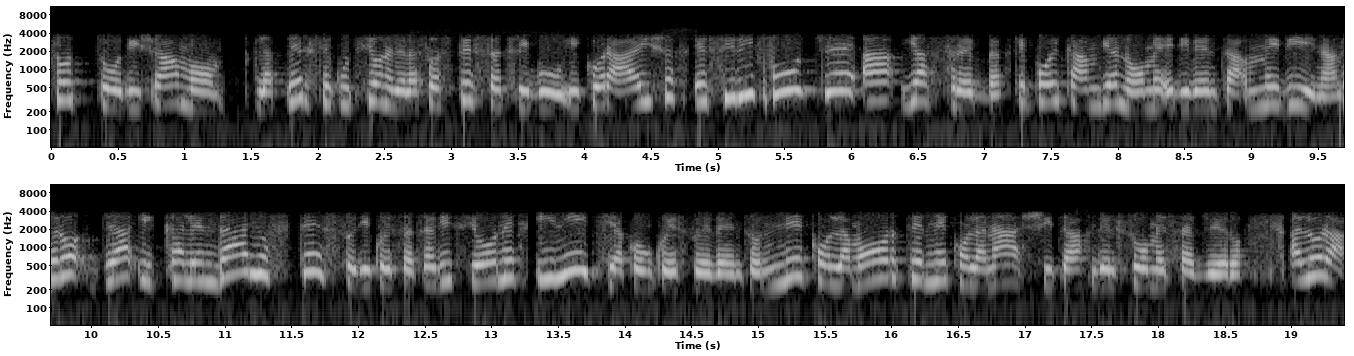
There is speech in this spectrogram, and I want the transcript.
sotto, diciamo, la persecuzione della sua stessa tribù, i Quraysh, e si rifugge a Yasreb, che poi cambia nome e diventa Medina. Però già il calendario stesso di questa tradizione inizia con questo evento, né con la morte né con la nascita del suo messaggero. Allora,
